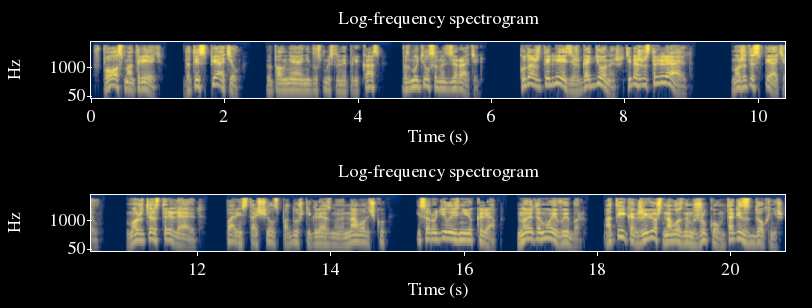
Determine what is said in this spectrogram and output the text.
В пол смотреть! Да ты спятил! Выполняя недвусмысленный приказ, возмутился надзиратель. Куда же ты лезешь, гаденыш? Тебя же стреляют! Может, и спятил. Может, и расстреляют. Парень стащил с подушки грязную наволочку и соорудил из нее кляп. Но это мой выбор. А ты, как живешь навозным жуком, так и сдохнешь.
